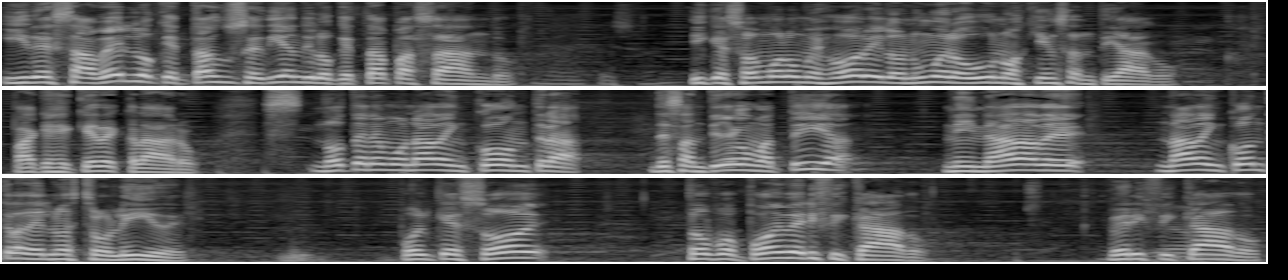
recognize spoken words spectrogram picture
y de saber lo que está sucediendo y lo que está pasando. Y que somos los mejores y los número uno aquí en Santiago. Para que se quede claro. No tenemos nada en contra de Santiago Matías, ni nada, de, nada en contra de nuestro líder. Porque soy Topopón verificado. Verificado.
